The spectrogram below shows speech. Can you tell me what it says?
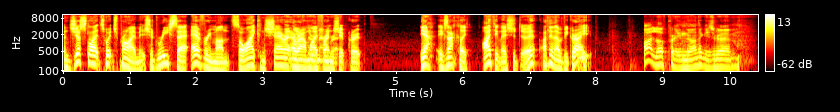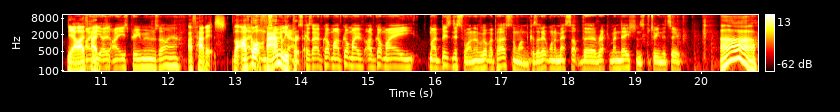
and just like Twitch Prime, it should reset every month so I can share it And you have around my friendship it. group. Yeah, exactly. I think they should do it. I think that would be great. I love premium. I think it's great. Yeah, I've had I, I use premium as well. Yeah. I've had it. Like, I've got family. Because I've got my I've got my I've got my my business one and I've got my personal one because I don't want to mess up the recommendations between the two. ah,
